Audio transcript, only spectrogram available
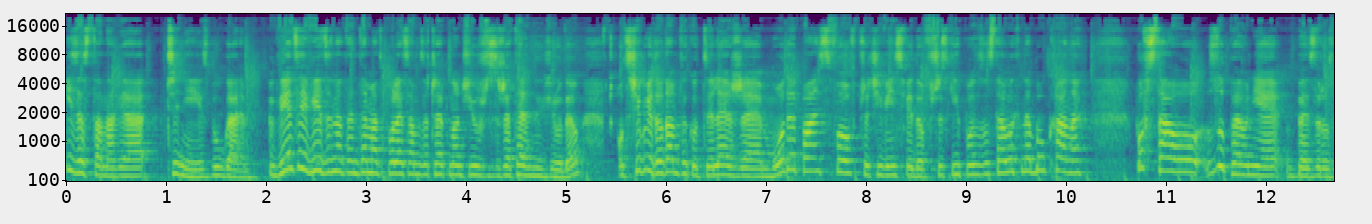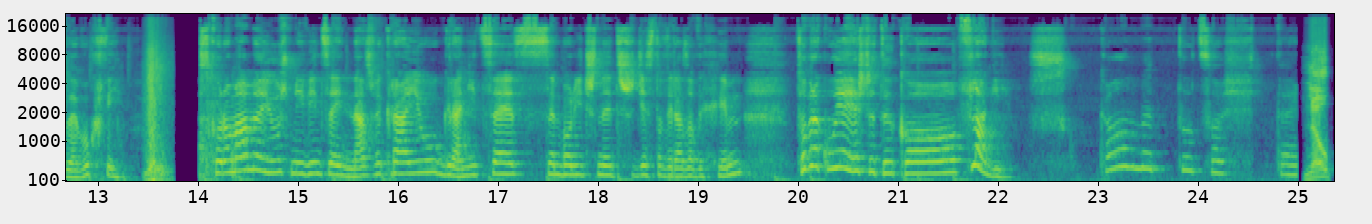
i zastanawia, czy nie jest Bułgarem. Więcej wiedzy na ten temat polecam zaczerpnąć już z rzetelnych źródeł. Od siebie dodam tylko tyle, że młode państwo, w przeciwieństwie do wszystkich pozostałych na Bałkanach, powstało zupełnie bez rozlewu krwi. Skoro mamy już mniej więcej nazwę kraju, granice, symboliczny 30-wyrazowy hymn, to brakuje jeszcze tylko flagi. Skąd by tu coś. Nope.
